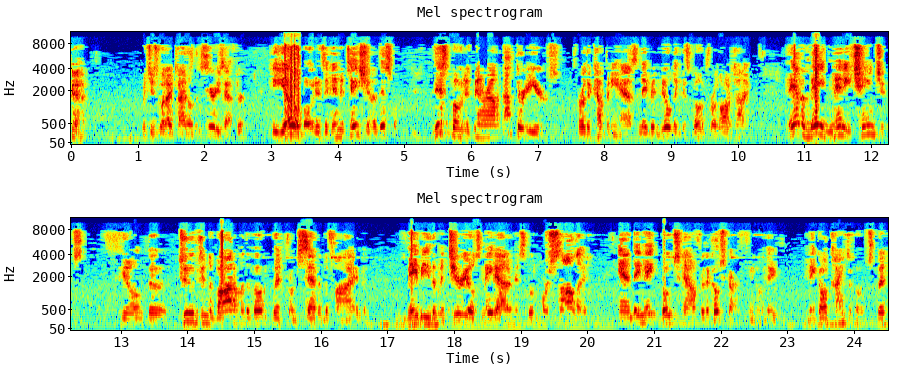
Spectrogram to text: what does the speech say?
which is what I titled the series after, the yellow boat is an imitation of this one. This boat has been around about 30 years, or the company has, and they've been building this boat for a long time. They haven't made many changes. You know, the tubes in the bottom of the boat went from seven to five, and maybe the materials made out of it's a little more solid. And they make boats now for the Coast Guard. You know, they make all kinds of boats. But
